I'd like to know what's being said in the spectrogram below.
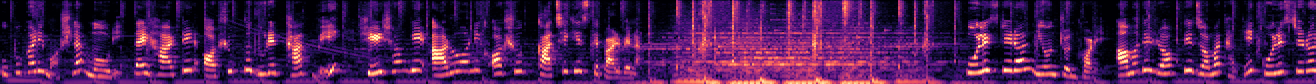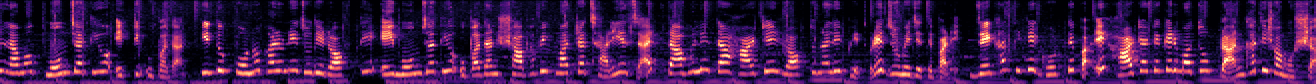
উপকারী মশলা মৌরি। তাই হার্টের অসুখ তো দূরে থাকবেই, সেই সঙ্গে আরও অনেক অসুখ কাছে ঘেঁচতে পারবে না। কোলেস্টেরল নিয়ন্ত্রণ করে। আমাদের রক্তে জমা থাকে কোলেস্টেরল নামক মোম জাতীয় একটি উপাদান। কিন্তু কোনো কারণে যদি রক্তে এই মোম জাতীয় উপাদান স্বাভাবিক মাত্রা ছাড়িয়ে যায়, তাহলে তা হার্টের রক্তনালীর ভেতরে জমে যেতে পারে, যেখান থেকে ঘটতে পারে হার্ট অ্যাটাকের মতো প্রাণঘাতী সমস্যা।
